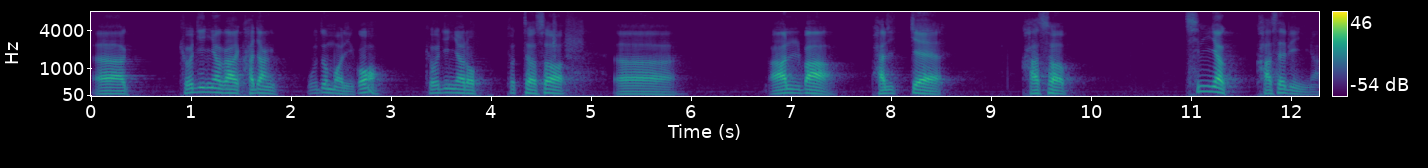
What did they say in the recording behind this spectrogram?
어, 교진녀가 가장 우두머리고 교진녀로 붙어서 어, 알바, 발제, 가섭, 침력 가섭이냐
